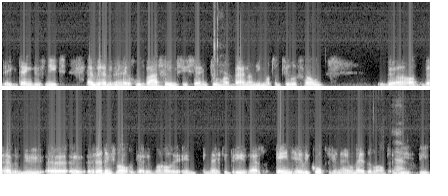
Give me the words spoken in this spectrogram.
ik denk dus niet. En we hebben een heel goed waarschuwingssysteem. Toen had bijna niemand een telefoon. We, had, we hebben nu uh, reddingsmogelijkheden. We hadden in, in 1953 één helikopter in heel Nederland. En die, die,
